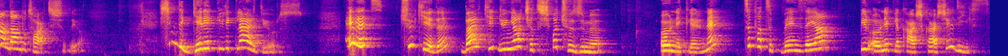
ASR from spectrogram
yandan bu tartışılıyor. Şimdi gereklilikler diyoruz. Evet, Türkiye'de belki dünya çatışma çözümü örneklerine tıpatıp benzeyen bir örnekle karşı karşıya değiliz.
